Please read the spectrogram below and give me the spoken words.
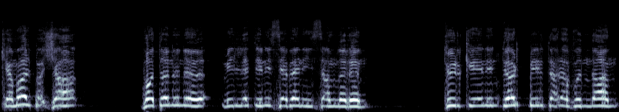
Kemal Paşa vatanını, milletini seven insanların Türkiye'nin dört bir tarafından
